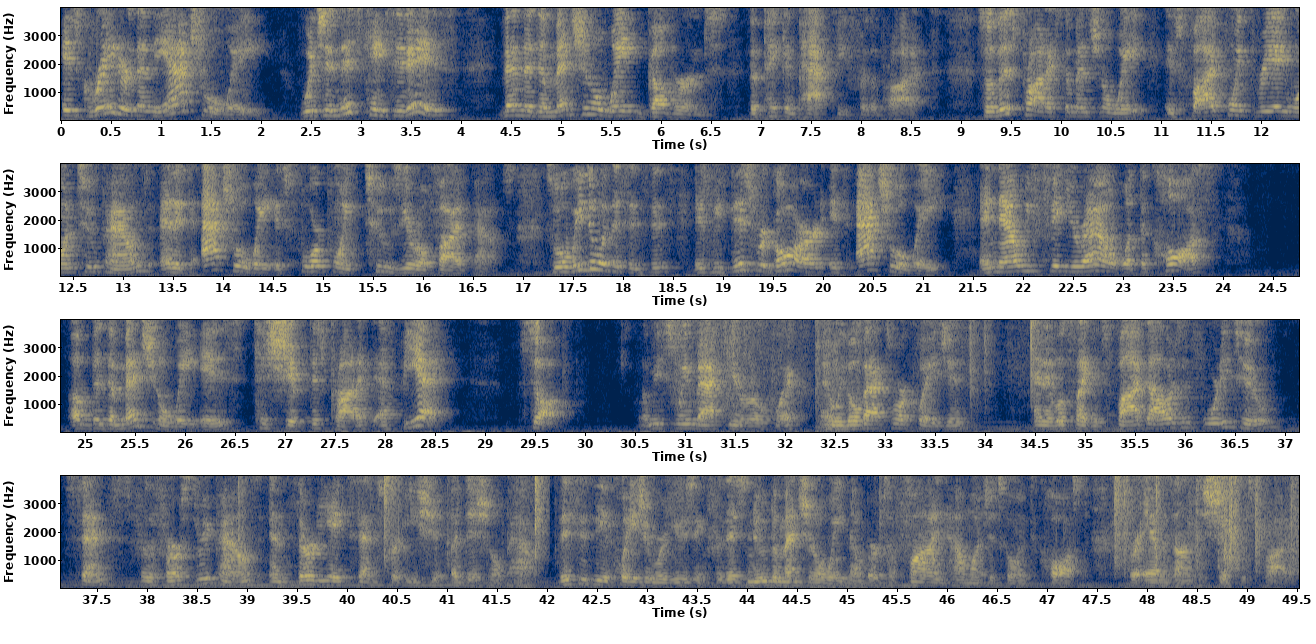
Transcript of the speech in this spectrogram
is greater than the actual weight, which in this case it is, then the dimensional weight governs the pick and pack fee for the product. So this product's dimensional weight is 5.3812 pounds and its actual weight is 4.205 pounds. So what we do in this instance is we disregard its actual weight and now we figure out what the cost of the dimensional weight is to ship this product FBA. So let me swing back here real quick and we go back to our equation and it looks like it's $5.42 for the first three pounds and 38 cents for each additional pound. This is the equation we're using for this new dimensional weight number to find how much it's going to cost for Amazon to ship this product.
